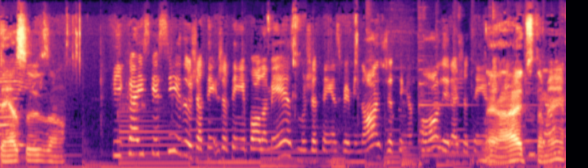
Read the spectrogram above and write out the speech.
Tem essa visão. fica esquecido. Já tem, já tem ebola mesmo, já tem as verminoses, já tem a cólera, já tem a É, a AIDS também?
